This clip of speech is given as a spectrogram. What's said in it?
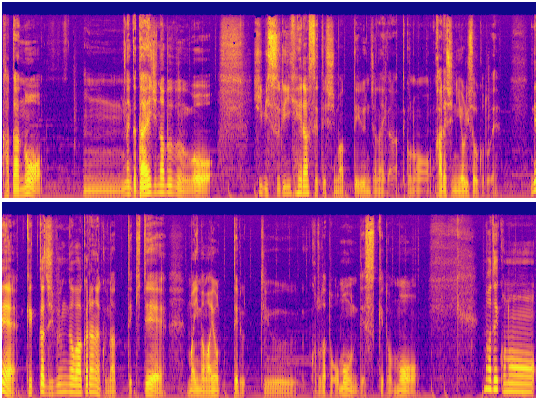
方のうーんなんか大事な部分を日々すり減らせてしまっているんじゃないかなってこの彼氏に寄り添うことでで結果自分が分からなくなってきて、まあ、今迷ってるっていうことだと思うんですけどもまあでこの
